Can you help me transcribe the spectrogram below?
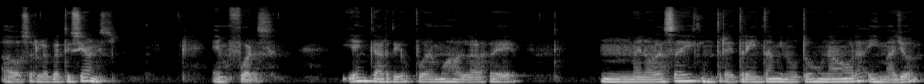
a 12 repeticiones. En fuerza. Y en cardio podemos hablar de menor a 6, entre 30 minutos, una hora, y mayor,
